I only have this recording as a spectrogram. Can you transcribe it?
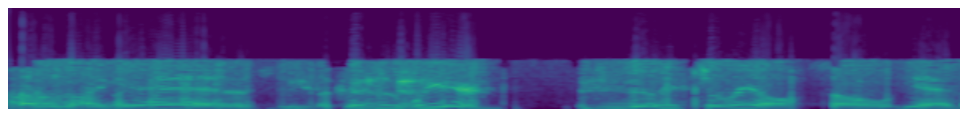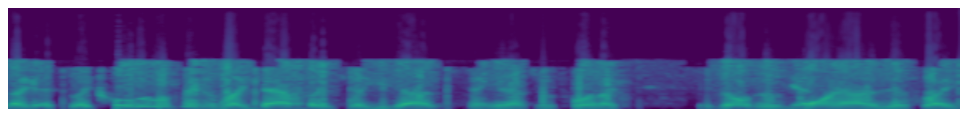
I was like, yeah, this, is- this is weird. It's really surreal. So yeah, like it's like cool little things like that. But it's like you guys, you asked before, like it's all just born out of just like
